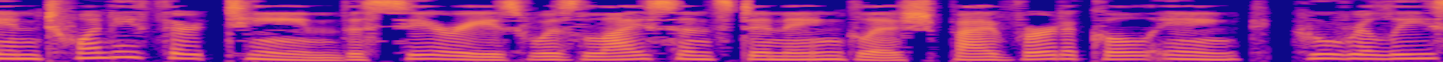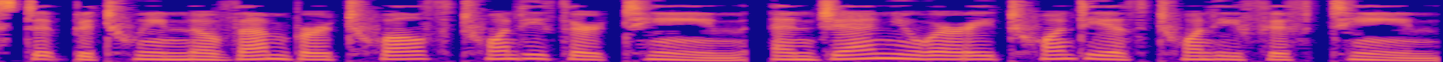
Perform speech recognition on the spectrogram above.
In 2013 the series was licensed in English by Vertical Inc., who released it between November 12, 2013, and January 20, 2015.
